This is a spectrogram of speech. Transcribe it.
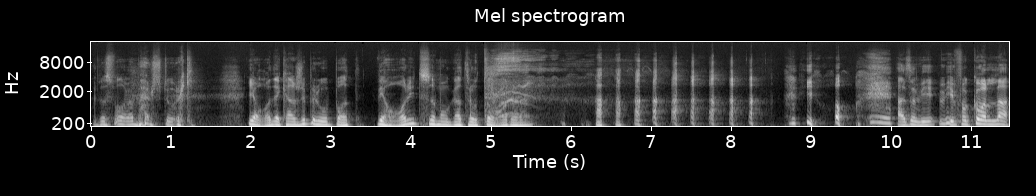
Då svarar Bernt Sturk. Ja, det kanske beror på att vi har inte så många trottoarer. Ja, alltså vi, vi, får kolla,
